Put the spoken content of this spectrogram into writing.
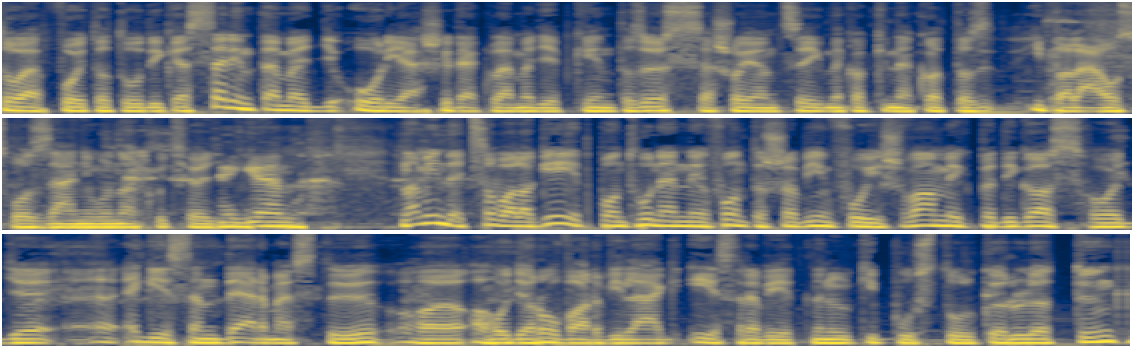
tovább folytatódik ez. Szerintem egy óriási reklám egyébként az összes olyan cégnek, akinek ott az italához hozzányúlnak, úgyhogy... Igen. Na mindegy, szóval a Gate.hu ennél fontosabb info is van, mégpedig az, hogy egészen dermesztő, ahogy a rovarvilág észrevétlenül kipusztul körülöttünk.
